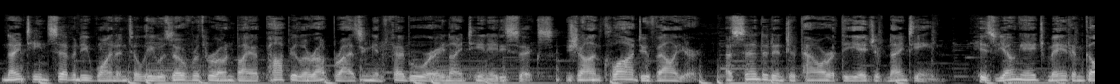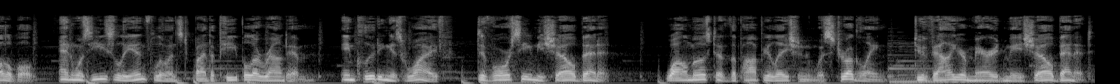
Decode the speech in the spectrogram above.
1971 until he was overthrown by a popular uprising in February 1986. Jean-Claude Duvalier, ascended into power at the age of 19. His young age made him gullible, and was easily influenced by the people around him, including his wife, divorcee Michelle Bennett. While most of the population was struggling, Duvalier married Michelle Bennett,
